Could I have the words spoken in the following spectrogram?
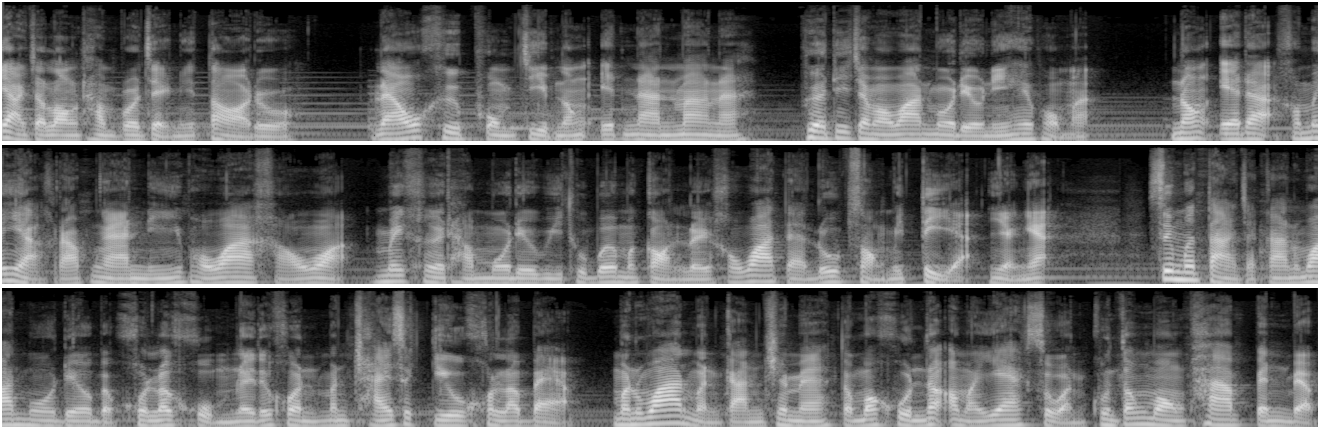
อยากจะลองทำโปรเจกต์นี้ต่อดู แล้วคือผมจีบน้องเอ็ดนานมากนะ เพื่อที่จะมาวาดโมเดลนี้ให้ผมอะน้องเอ็ดอะเขาไม่อยากรับงานนี้เพราะว่าเขาอะไม่เคยทำโมเดล VTuber มาก่อนเลยเขาวาดแต่รูป 2 มิติอะอย่างเงี้ย ซึ่งมันต่างจากการวาดโมเดลแบบคนละขุมเลยทุกคนมันใช้สกิลคนละแบบ มันวาดเหมือนกันใช่ไหมแต่ว่าคุณต้องเอามาแยกส่วน คุณต้องมองภาพเป็นแบบ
